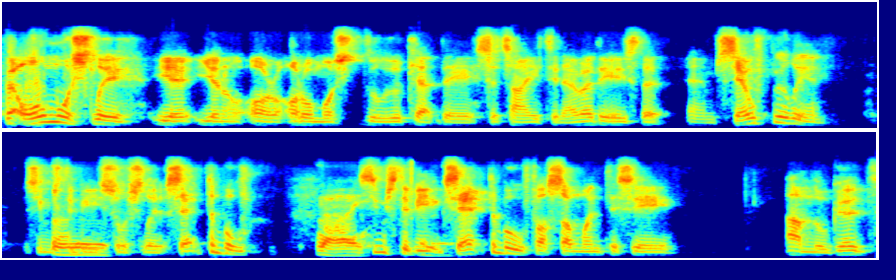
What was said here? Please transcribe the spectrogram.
but almost you, you know or, or almost look at the society nowadays that um, self-bullying seems mm-hmm. to be mm-hmm. socially acceptable it seems to be acceptable for someone to say I'm no good.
